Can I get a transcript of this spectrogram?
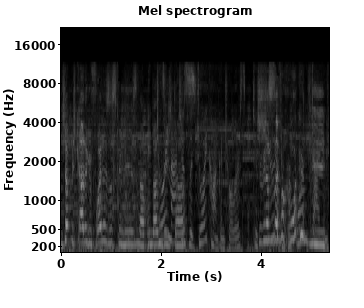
Ich habe mich gerade gefreut, als ich es gelesen habe und dann sehe ich das. Junge, das ist einfach Rocket League.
